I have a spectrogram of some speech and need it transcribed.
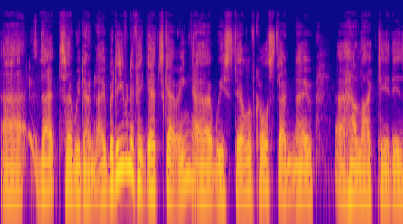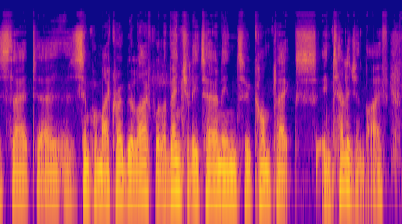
Uh, that uh, we don't know. But even if it gets going, uh, we still, of course, don't know uh, how likely it is that uh, simple microbial life will eventually turn into complex intelligent life.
